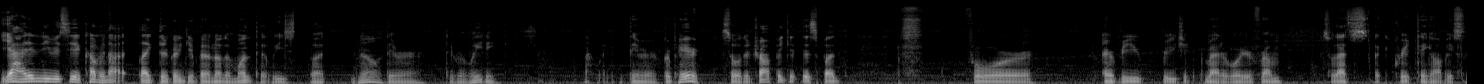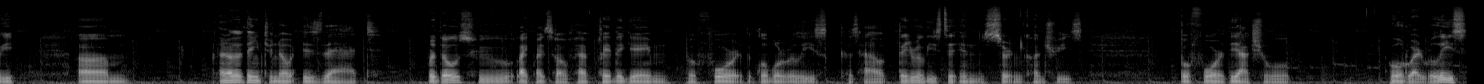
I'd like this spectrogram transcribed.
yeah, I didn't even see it coming. Not like they're gonna give it another month at least, but no, they were they were waiting. Not waiting. They were prepared. So they're dropping it this month for every region, no matter where you're from. So that's like a great thing, obviously. Um, another thing to note is that for those who, like myself, have played the game before the global release, because how they released it in certain countries before the actual worldwide release,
